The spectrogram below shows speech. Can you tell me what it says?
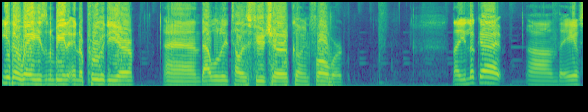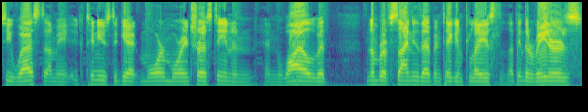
Either way, he's going to be in, in a proven year, and that will really tell his future going forward. Now you look at um, the AFC West. I mean, it continues to get more and more interesting and, and wild with the number of signings that have been taking place. I think the Raiders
